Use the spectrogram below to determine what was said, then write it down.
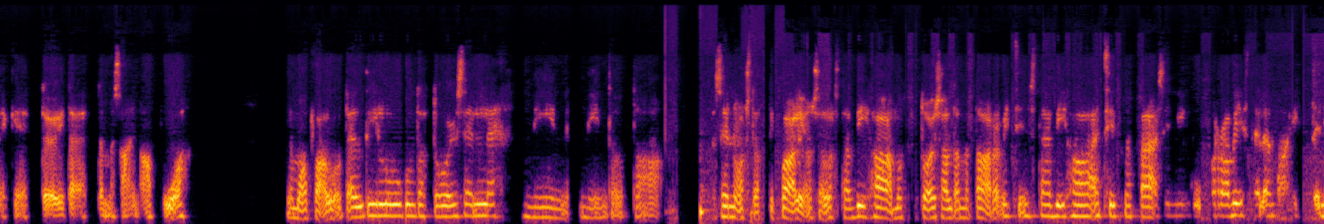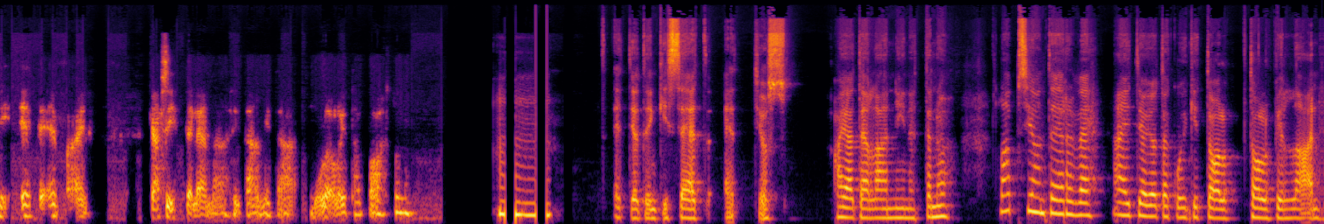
tekemään töitä, että mä sain apua. Ja mua palloteltiin luukulta toiselle, niin, niin tota, se nostatti paljon sellaista vihaa, mutta toisaalta mä tarvitsin sitä vihaa, että sitten mä pääsin niin kuin ravistelemaan itteni eteenpäin käsittelemään sitä, mitä mulle oli tapahtunut. Mm. Et jotenkin se, että, että jos ajatellaan niin, että no lapsi on terve, äiti on jotakuinkin tol, tolpillaan,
